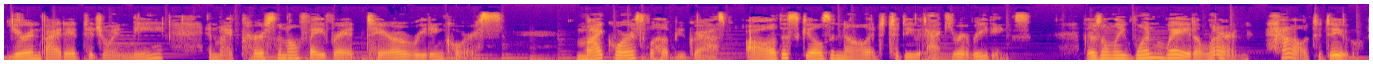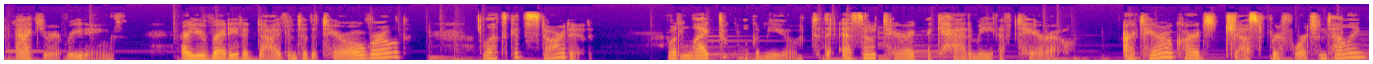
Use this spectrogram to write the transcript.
You're invited to join me in my personal favorite tarot reading course. My course will help you grasp all the skills and knowledge to do accurate readings. There's only one way to learn how to do accurate readings. Are you ready to dive into the tarot world? Let's get started. I would like to welcome you to the Esoteric Academy of Tarot. Are tarot cards just for fortune telling?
